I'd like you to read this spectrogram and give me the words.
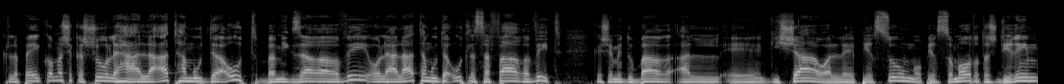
כלפי כל מה שקשור להעלאת המודעות במגזר הערבי, או להעלאת המודעות לשפה הערבית, כשמדובר על אה, גישה או על אה, פרסום או פרסומות או תשדירים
